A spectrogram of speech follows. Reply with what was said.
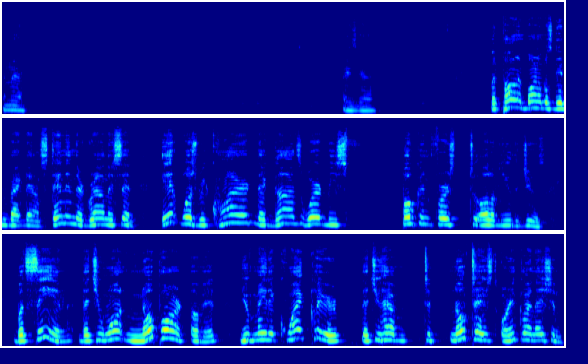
Amen. Praise God. But Paul and Barnabas didn't back down. Standing their ground, they said, It was required that God's word be spoken first to all of you, the Jews. But seeing that you want no part of it, you've made it quite clear that you have to, no taste or inclination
